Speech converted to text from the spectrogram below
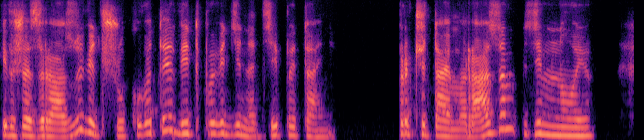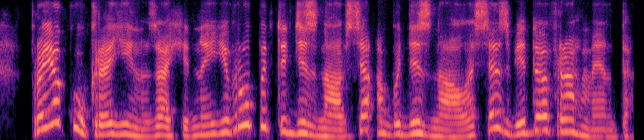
і вже зразу відшукувати відповіді на ці питання. Прочитаємо разом зі мною. Про яку країну Західної Європи ти дізнався або дізналася з відеофрагмента?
